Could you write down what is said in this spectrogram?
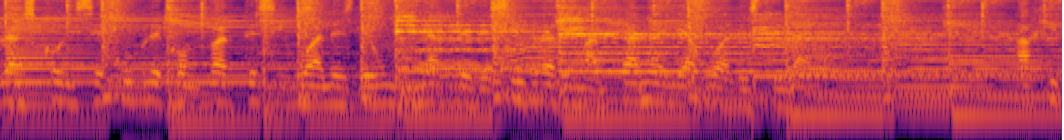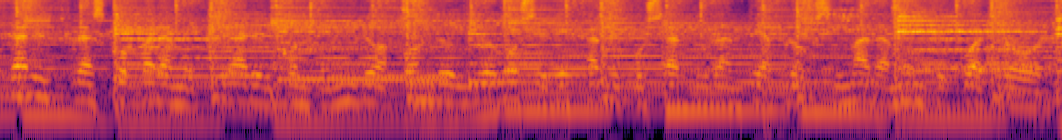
frasco y se cubre con partes iguales de un vinagre de sidra de manzana y agua destilada. Agitar el frasco para mezclar el contenido a fondo y luego se deja reposar durante aproximadamente 4 horas.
